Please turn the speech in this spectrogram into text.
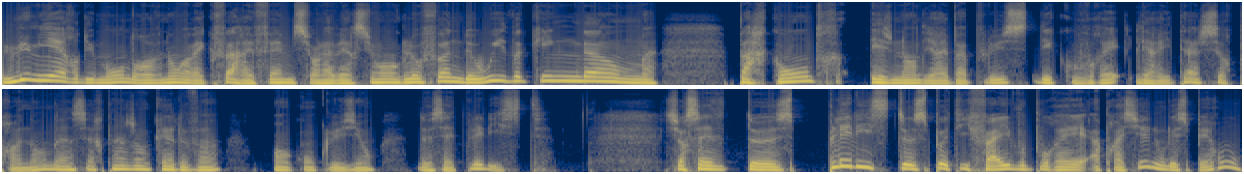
Lumière du monde, revenons avec Phare FM sur la version anglophone de We the Kingdom. Par contre, et je n'en dirai pas plus, découvrez l'héritage surprenant d'un certain Jean Calvin en conclusion de cette playlist. Sur cette euh, playlist Spotify, vous pourrez apprécier, nous l'espérons,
